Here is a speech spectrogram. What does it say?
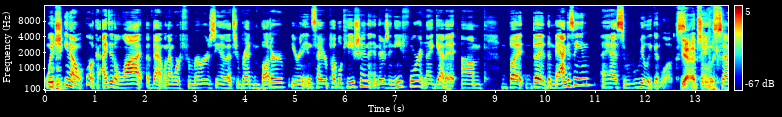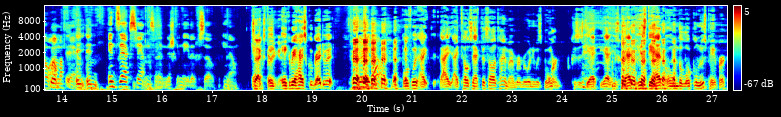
Which you know, look, I did a lot of that when I worked for MIRS. You know, that's your bread and butter. You're an insider publication, and there's a need for it, and I get it. Um, but the the magazine has some really good looks. Yeah, at absolutely. things, So Well, I'm a fan. And, and and Zack Stanton's a Michigan native, so you know. Zack's very and, good. and could be a high school graduate. There you go. Both went. I, I I tell Zack this all the time. I remember when he was born because his dad, yeah, his dad, his dad owned the local newspaper,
